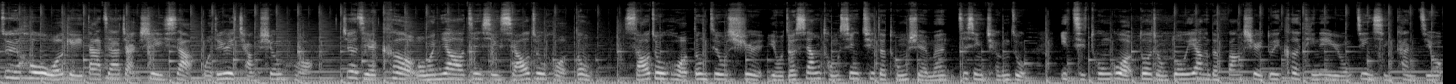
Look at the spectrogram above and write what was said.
最后，我给大家展示一下我的日常生活。这节课我们要进行小组活动。 小组活动就是有着相同兴趣的同学们自行成组，一起通过多种多样的方式对课题内容进行探究。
